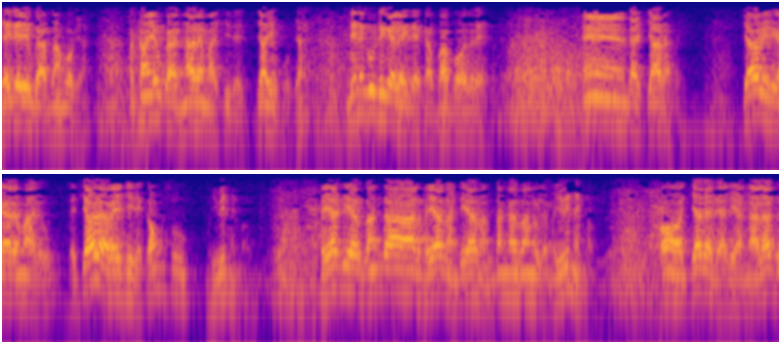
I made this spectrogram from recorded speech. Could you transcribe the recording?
ရိုက်တဲ့ယုတ်ကအတန်ပေါ့ဗျာအခါယုတ်ကနားထဲမှာရှိတဲ့ကြားယုတ်ပေါ့ဗျာဒီနှစ်ခုထိကြိုက်လိုက်တဲ့အခါဘာပေါ်တဲ့အင်းဒါကြားတာပဲကြားပြီဒကာဓမ္မတို့ကြားတာပဲရှိတယ်ကောင်းဆိုးမရွေးနိုင်ပါဘူးဘုရားတရားသံဃာလို့ဘုရားသံတရားသံသံဃာသံလို့လည်းမရွေးနိုင်ပါဘူး ဟောကြားရတာလေငါလားသူ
